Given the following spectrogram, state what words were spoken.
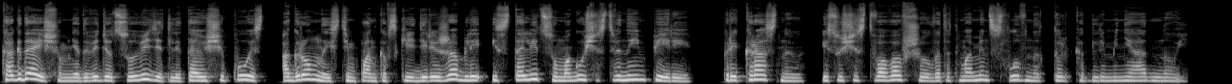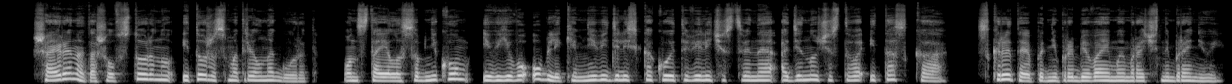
Когда еще мне доведется увидеть летающий поезд, огромные стимпанковские дирижабли и столицу могущественной империи, прекрасную и существовавшую в этот момент словно только для меня одной? Шайрен отошел в сторону и тоже смотрел на город. Он стоял особняком, и в его облике мне виделись какое-то величественное одиночество и тоска, скрытая под непробиваемой мрачной броней.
